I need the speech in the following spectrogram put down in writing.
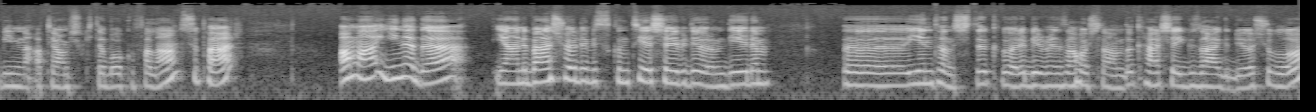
bilme atıyorum şu kitabı oku falan süper ama yine de yani ben şöyle bir sıkıntı yaşayabiliyorum. Diyelim e, yeni tanıştık. Böyle birbirimizden hoşlandık. Her şey güzel gidiyor. Şu bu.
